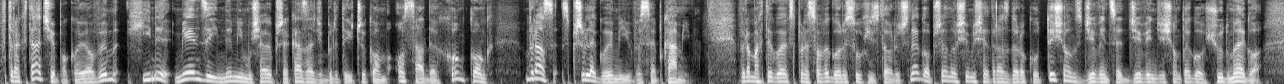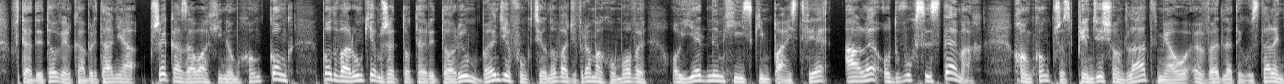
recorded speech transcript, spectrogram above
W traktacie pokojowym Chiny między innymi musiały przekazać Brytyjczykom osadę Hongkong wraz z przyległymi wysepkami. W ramach tego ekspresowego rysu historycznego przenosimy się teraz do roku 1997. Wtedy to Wielka Brytania przekazała Chinom Hongkong pod warunkiem, że to terytorium będzie funkcjonować w ramach umowy o jednym chińskim państwie, ale o dwóch systemach. Hongkong przez 50 lat miał wedle tych ustaleń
